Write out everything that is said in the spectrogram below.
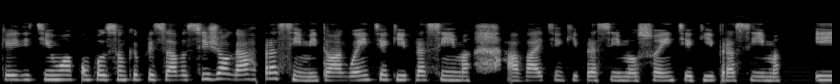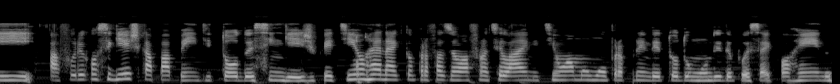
Cade tinha uma composição que precisava se jogar para cima. Então a Gwen tinha que ir para cima, a Vai tinha que ir para cima, o Swain tinha que ir para cima. E a Fúria conseguia escapar bem de todo esse engage, porque tinha o Renekton para fazer uma frontline, tinha um Amumu para prender todo mundo e depois sair correndo,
